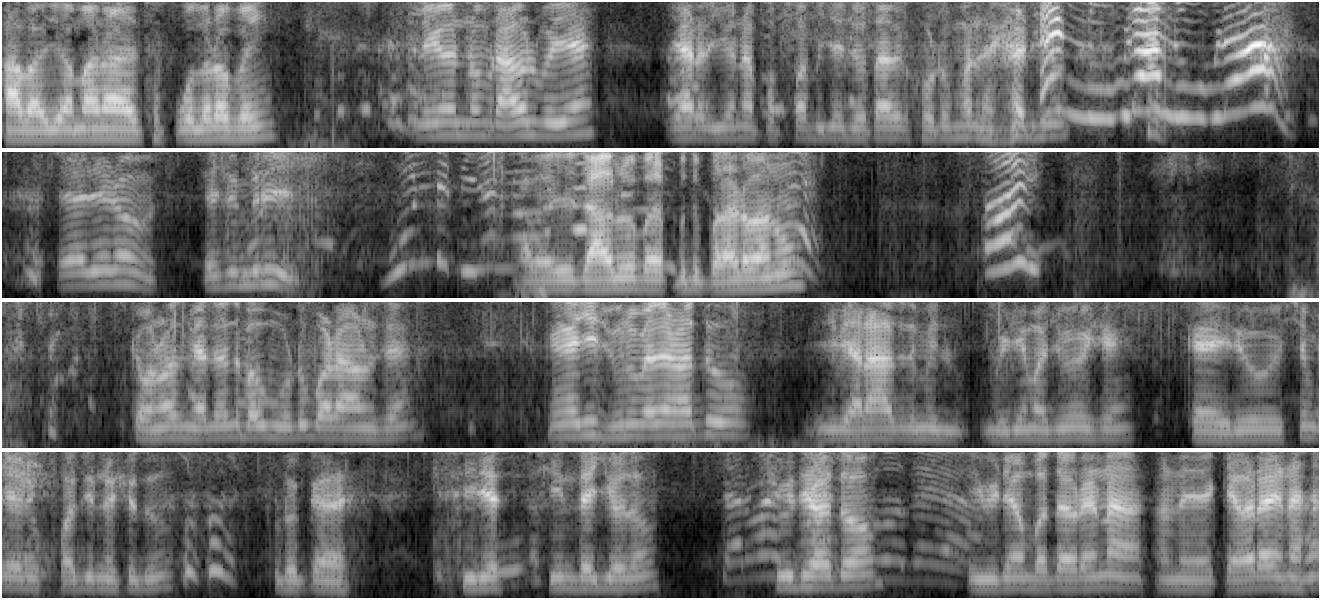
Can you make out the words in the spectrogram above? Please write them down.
આ બાજુ અમારા છે પોલરો ભાઈ એટલે એનું નામ રાહુલ ભાઈ યાર એના પપ્પા બીજા જોતા હતા ખોટું માં લગાડ્યું નુબડા નુબડા એ એ સુંદરી. આ બાજુ દારૂ બધું ઓય. કોનોસ મેદાન તો બહુ મોટું પડાવવાનું છે. કેમ કે હજી જૂનું મેદાન હતું. એ વહેલા હતું તમે વિડીયોમાં જોયું છે. કે એર્યું શું કે એર્યું ખોદી નાખ્યું હતું. થોડુંક સિરિયસ સીન થઈ ગયો હતો. શું થયો હતો? એ વિડીયોમાં બતાવરે ના અને કહેવાય ના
